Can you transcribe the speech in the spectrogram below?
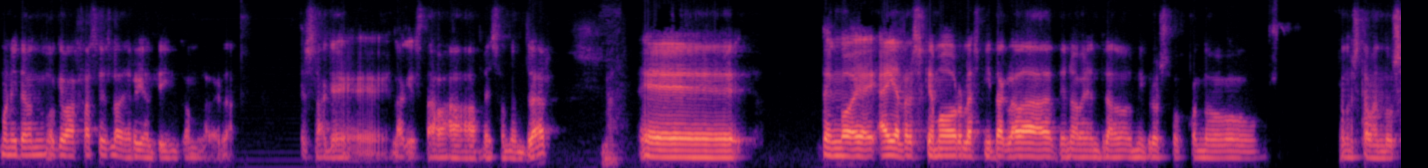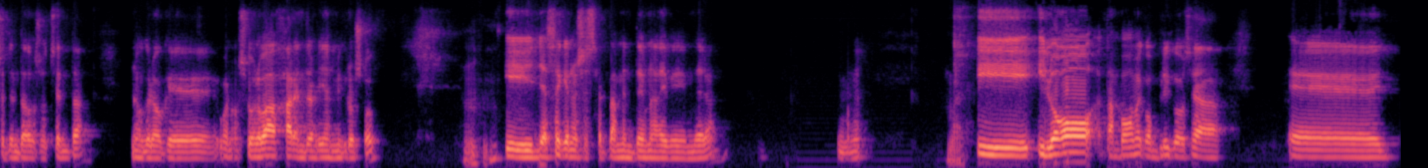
monitoreando lo que bajas es la de Realty Income, la verdad. Es la que, la que estaba pensando entrar. Vale. Eh, tengo ahí el resquemor, la espinita clavada de no haber entrado en Microsoft cuando, cuando estaba en 270, 280. No creo que, bueno, si vuelvo a bajar entraría en Microsoft. Uh -huh. Y ya sé que no es exactamente una dividendera. ¿vale? Vale. Y, y, luego tampoco me complico, o sea, eh,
